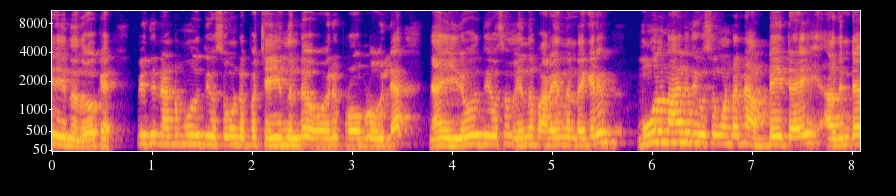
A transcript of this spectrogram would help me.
ചെയ്യുന്നത്. ഓക്കെ വിത്തിൻ രണ്ട് മൂന്ന് ദിവസം കൊണ്ട് ഇപ്പൊ ചെയ്യുന്നുണ്ട്. ഒരു പ്രോബ്ലം ഇല്ല. ഞാൻ ഇരുപത് ദിവസം എന്ന് പറയുന്നുണ്ടെങ്കിലും മൂന്ന് നാല് ദിവസം കൊണ്ട് തന്നെ അപ്ഡേറ്റ് ആയി. അതിന്റെ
